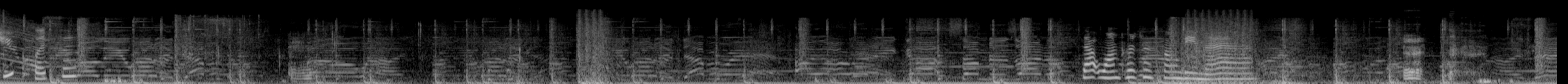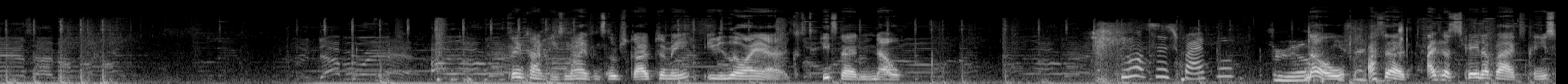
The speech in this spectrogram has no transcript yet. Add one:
Did you click this? That one person's gonna be mad. Same time, he's not even subscribed to me, even though I asked. He said no. You won't subscribe to me? For real? No, I said, I just straight up asked, can you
